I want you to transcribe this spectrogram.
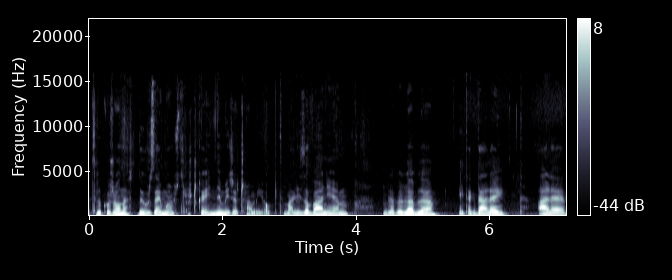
tylko że one wtedy już zajmują się troszeczkę innymi rzeczami, optymalizowaniem, bla, bla, bla, bla i tak dalej, ale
